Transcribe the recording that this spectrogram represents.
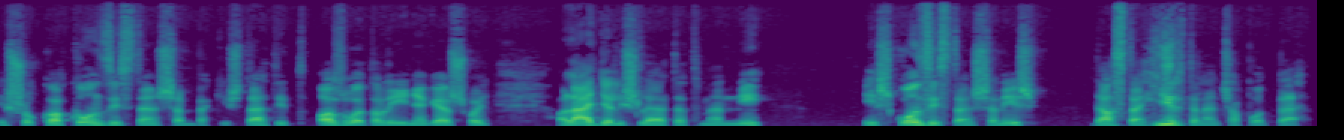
és sokkal konzisztensebbek is. Tehát itt az volt a lényeges, hogy a lágyjal is lehetett menni, és konzisztensen is, de aztán hirtelen csapott be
